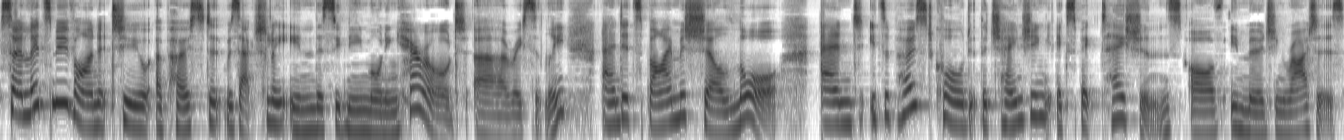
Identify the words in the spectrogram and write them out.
So let's move on to a post that was actually in the Sydney Morning Herald uh, recently, and it's by Michelle Law. And it's a post called The Changing Expectations of Emerging Writers.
